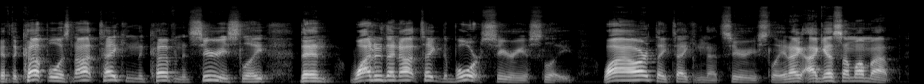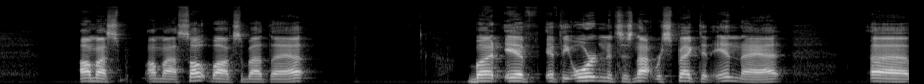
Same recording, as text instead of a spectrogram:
If the couple is not taking the covenant seriously, then why do they not take divorce seriously? Why aren't they taking that seriously? And I, I guess I'm on my on my on my soapbox about that. But if if the ordinance is not respected in that, uh,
